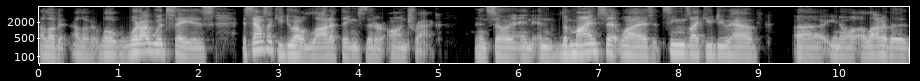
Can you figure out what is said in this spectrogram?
I love it. I love it. Well, what I would say is it sounds like you do have a lot of things that are on track. And so and and the mindset wise, it seems like you do have uh, you know, a lot of the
